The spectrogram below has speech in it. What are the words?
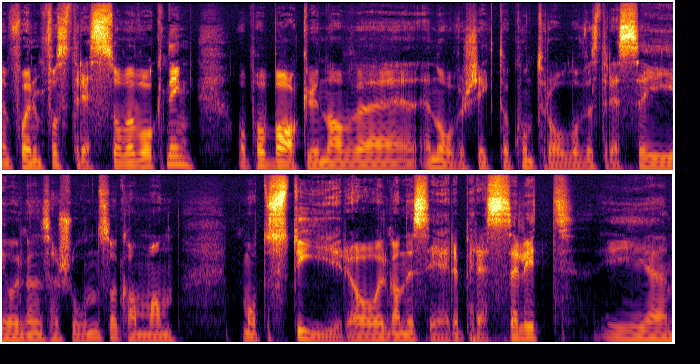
en form for stressovervåkning. Og på bakgrunn av eh, en oversikt og kontroll over stresset i organisasjonen, så kan man på en måte styre og organisere presset litt i, eh,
